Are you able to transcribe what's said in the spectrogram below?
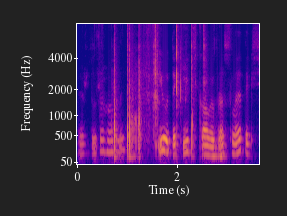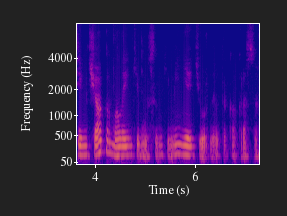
Теж дуже гарний. І отакий цікавий браслетик, сім чакр, маленькі бусинки, мініатюрний, отака краса.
